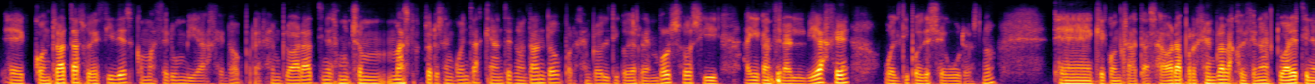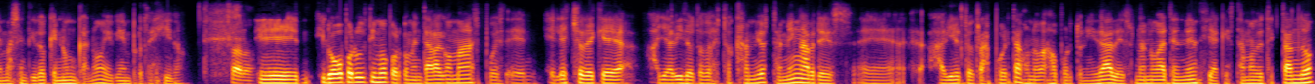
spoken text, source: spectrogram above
eh, contratas o decides cómo hacer un viaje. Por ejemplo, ahora tienes muchos más factores en cuenta que antes no tanto, por ejemplo, el tipo de reembolso, si hay que cancelar el viaje o el tipo de seguros ¿no? Eh, que contratas. Ahora, por ejemplo, en las condiciones actuales tiene más sentido que nunca, ¿no? Y bien protegido. Claro. Eh, y luego, por último, por comentar algo más, pues eh, el hecho de que haya habido todos estos cambios también abres, eh, ha abierto otras puertas o nuevas oportunidades. Una nueva tendencia que estamos detectando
